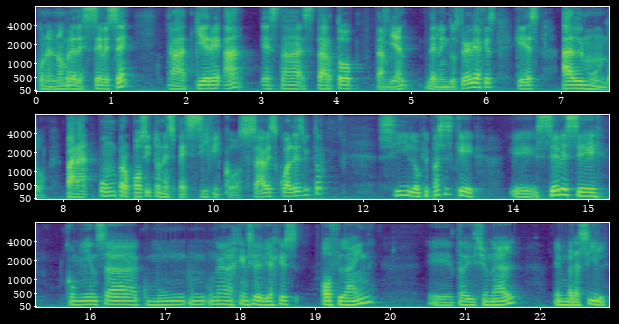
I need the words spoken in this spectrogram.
con el nombre de CBC adquiere a esta startup también de la industria de viajes, que es al mundo, para un propósito en específico. ¿Sabes cuál es, Víctor? Sí, lo que pasa es que eh, CBC comienza como una agencia de viajes offline, eh, tradicional, en Brasil.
